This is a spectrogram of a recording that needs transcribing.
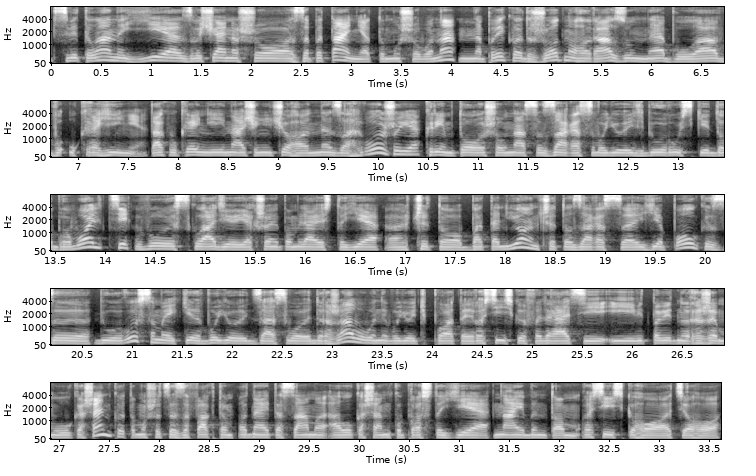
Світлани є звичайно, що запитання, тому що вона, наприклад, жодного разу не була в Україні. Так в Україні іначе нічого не загрожує, крім того, що у нас зараз воюють білоруські добровольці в складі, якщо не помиляюсь, то є е, чи то батальйон, чи то зараз е, є полк з білорусами, які воюють за свою державу. Вони воюють проти Російської Федерації і відповідно режиму Лукашенко, тому що це за фактом одна і та саме. А Лукашенко просто є найбентом російського цього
